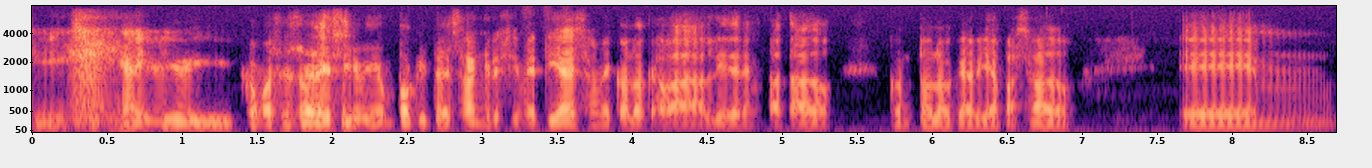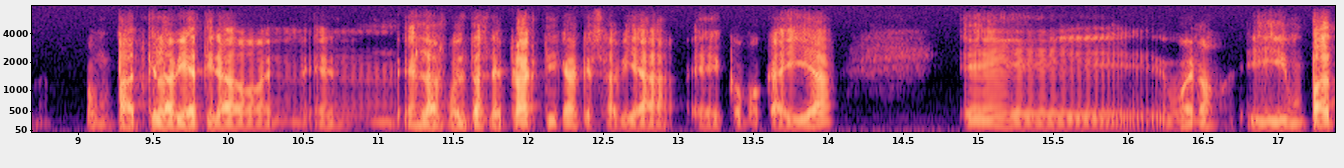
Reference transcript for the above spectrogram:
y ahí vi, como se suele decir, vi un poquito de sangre. Si metía eso me colocaba líder empatado con todo lo que había pasado. Eh, un pad que le había tirado en- en las vueltas de práctica, que sabía eh, cómo caía. Eh, bueno, y un pad,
